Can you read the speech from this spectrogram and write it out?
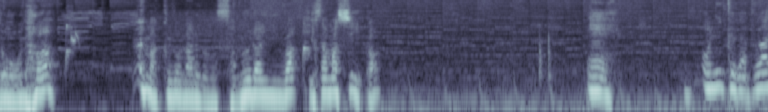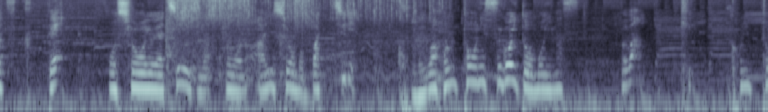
どうだ？マクドナルドの侍は勇ましいか？ええお肉が分厚くてお醤油やチーズのとの相性もバッチリ。これは本当にすごいと思います。わ本当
